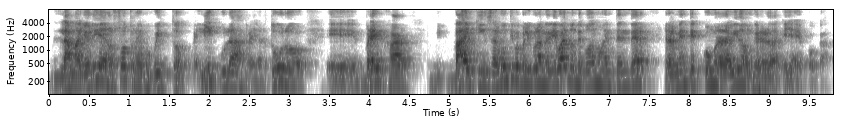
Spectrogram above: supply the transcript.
La mayoría de nosotros hemos visto películas, Rey Arturo, eh, Braveheart, Vikings, algún tipo de película medieval donde podemos entender realmente cómo era la vida de un guerrero de aquella época.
